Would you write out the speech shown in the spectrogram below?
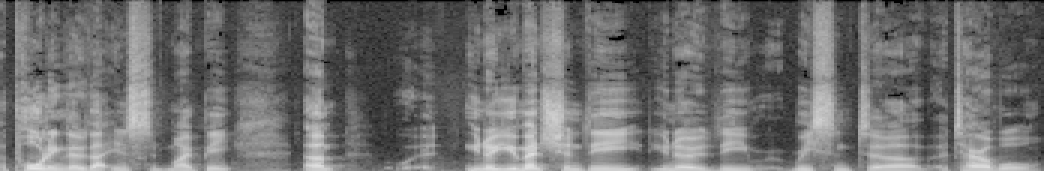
appalling though that incident might be. Um, you know, you mentioned the, you know, the recent uh, terrible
